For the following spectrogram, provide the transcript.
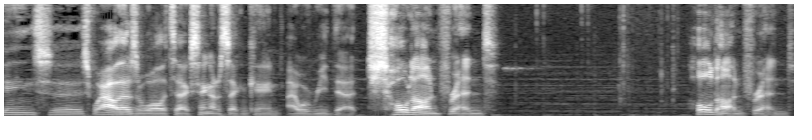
Kane uh, says, wow, that was a wall of text. Hang on a second, Kane. I will read that. Just hold on, friend. Hold on, friend.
